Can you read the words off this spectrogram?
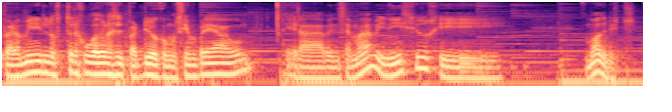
para mí los tres jugadores del partido, como siempre hago, era Benzema, Vinicius y Modric.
